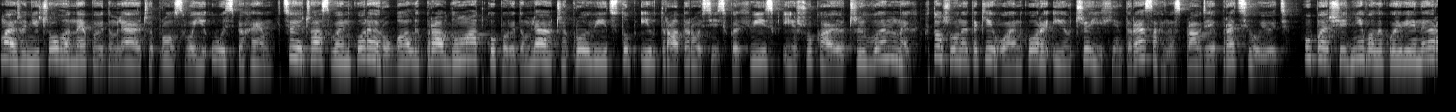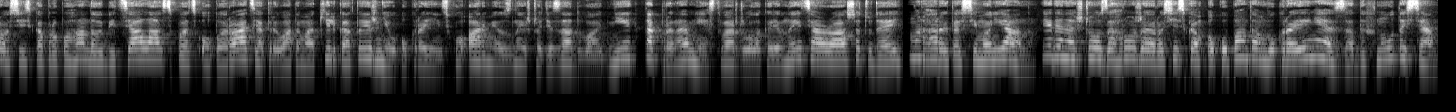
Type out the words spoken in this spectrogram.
майже нічого не повідомляючи про свої успіхи. В цей час воєнкори рубали правду матку, повідомляючи про відступ і втрати російських військ і шукаючи винних, хто ж вони такі воєнкори і в чиїх інтересах насправді працюють. У перші дні великої війни російська пропаганда обіцяла, спецоперація триватиме кілька тижнів. Українську армію знищать за два дні. Так принаймні стверджувала керівниця Russia Today Маргарита Сімоньян. Єдине, що загрожує російським окупантам в Україні, задихнутися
